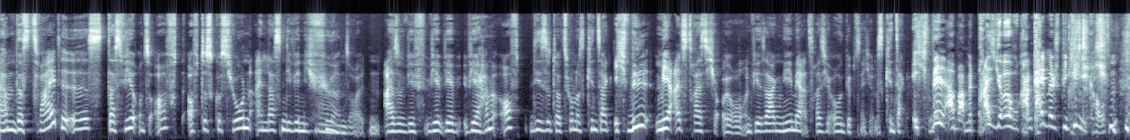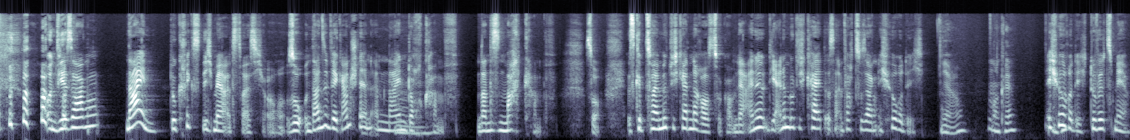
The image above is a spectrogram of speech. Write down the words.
Ähm, das Zweite ist, dass wir uns oft auf Diskussionen einlassen, die wir nicht ja. führen sollten. Also wir, wir, wir, wir haben oft die Situation, das Kind sagt, ich will mehr als 30 Euro. Und wir sagen, nee, mehr als 30 Euro gibt es nicht. Und das Kind sagt, ich will aber mit 30 Euro kann kein Mensch Bikini kaufen. Und wir sagen, nein, du kriegst nicht mehr als 30 Euro. So, und dann sind wir ganz schnell in einem Nein-Doch-Kampf. Und dann ist ein Machtkampf. So, es gibt zwei Möglichkeiten, da rauszukommen. Der eine, die eine Möglichkeit ist einfach zu sagen, ich höre dich. Ja, okay. Ich mhm. höre dich, du willst mehr.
